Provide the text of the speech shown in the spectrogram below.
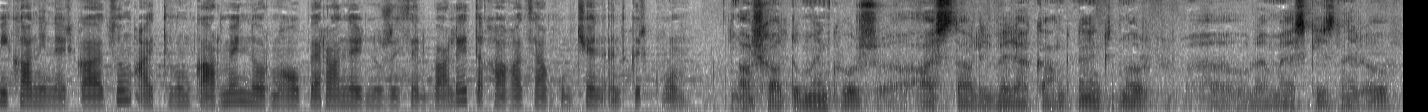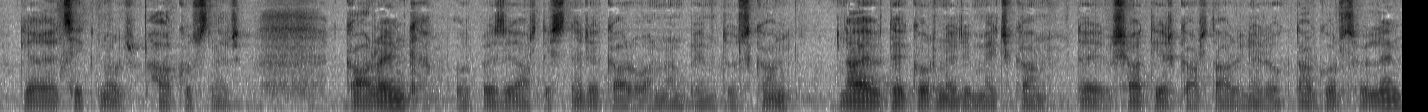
մի քանի ներկայացում, այդ թվում Կարմեն Նորմա օպերաներն ու Ժիզել բալետը խաղացանկում չեն ընդգրկվում։ Աշխատում ենք, որ այս տարի վերականգնենք նոր ուրեմն էսկիզներով գեղեցիկ նոր հագուստներ կարենք, որ เป զի արտիստները կարողանան բեմ դուրս գան Նաև դեկորների մեջ կան դե շատ երկար տարիներ օգտագործվել են։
